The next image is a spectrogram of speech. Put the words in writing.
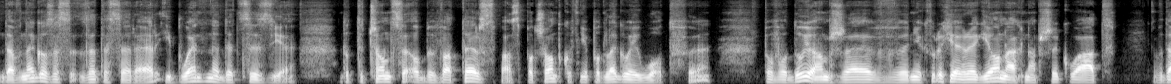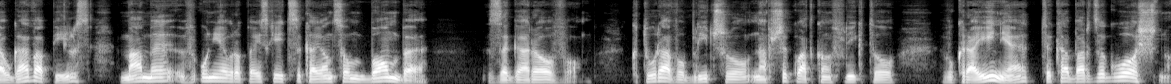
dawnego ZSRR i błędne decyzje dotyczące obywatelstwa z początków niepodległej Łotwy powodują, że w niektórych regionach, na przykład w Daugawa Pils, mamy w Unii Europejskiej cykającą bombę zegarową, która w obliczu na przykład konfliktu w Ukrainie tyka bardzo głośno.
